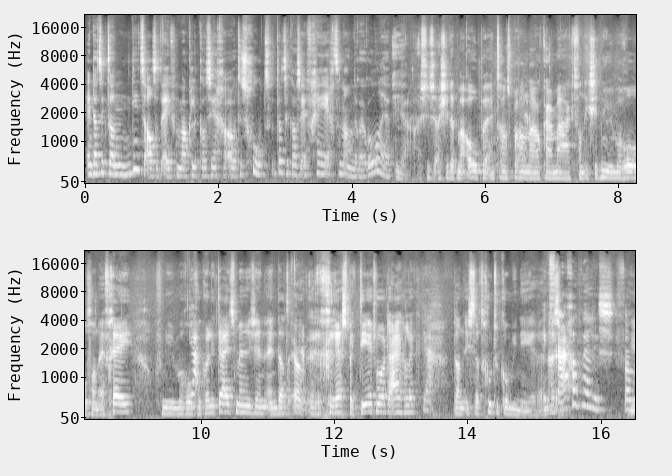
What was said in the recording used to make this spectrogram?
En dat ik dan niet altijd even makkelijk kan zeggen: Oh, het is goed. Dat ik als FG echt een andere rol heb. Ja, dus als je dat maar open en transparant naar elkaar maakt. Van ik zit nu in mijn rol van FG of nu in mijn rol Ja. van kwaliteitsmanager. En, en dat er gerespecteerd wordt eigenlijk. Dan is dat goed te combineren. Ik Nou, vraag ook wel eens, van,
